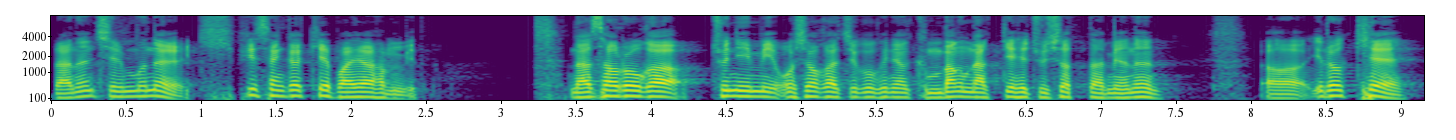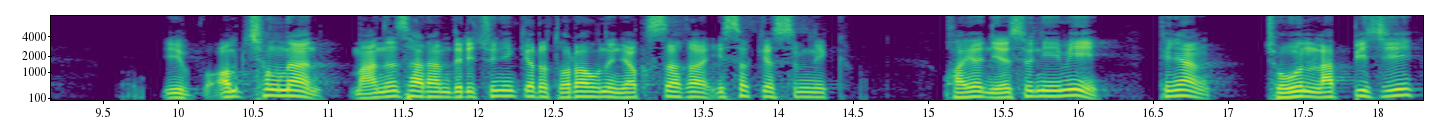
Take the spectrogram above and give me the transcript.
라는 질문을 깊이 생각해 봐야 합니다. 나사로가 주님이 오셔가지고 그냥 금방 낫게 해주셨다면은 어, 이렇게 이 엄청난 많은 사람들이 주님께로 돌아오는 역사가 있었겠습니까? 과연 예수님이 그냥 좋은 랍비지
